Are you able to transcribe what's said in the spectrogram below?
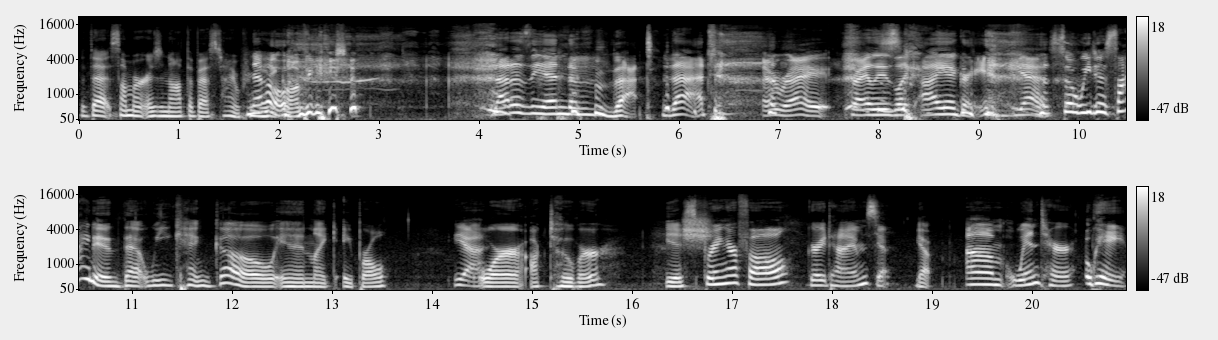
that summer is not the best time for me to No. go on vacation. That is the end of that. that. All right. Riley's like, I agree. Yes. So we decided that we can go in like April Yeah. or October ish. Spring or fall, great times. Yeah. Yep. Um, winter. Okay,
